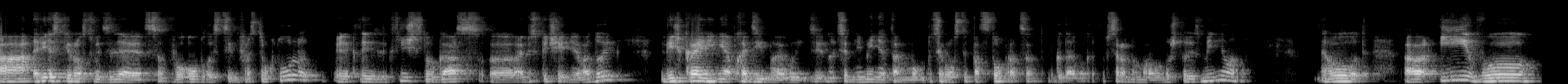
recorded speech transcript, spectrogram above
а резкий рост выделяется в области инфраструктуры, электричества, газ, э, обеспечения водой, вещь крайне необходимая в Индии, но тем не менее там могут быть росты под 100% годовых, это все равно мало бы что изменило. Вот. А, и в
